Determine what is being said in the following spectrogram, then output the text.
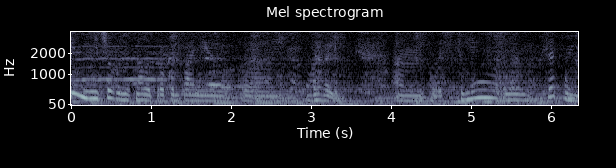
і нічого не знали про компанію е, взагалі. Ем, Ось тому ем, це помилка.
